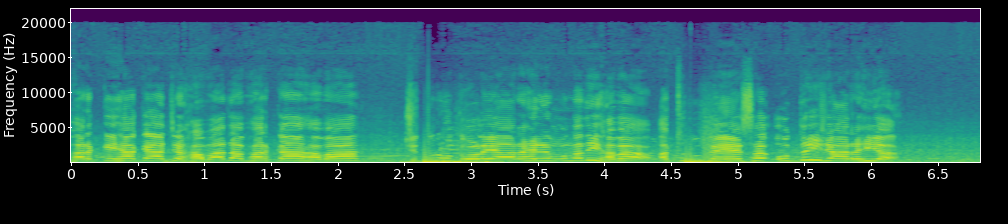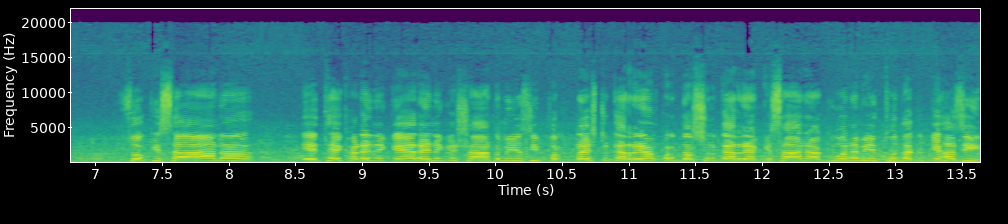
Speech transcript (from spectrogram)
ਫ਼ਰਕ ਇਹ ਆ ਕਿ ਅੱਜ ਹਵਾ ਦਾ ਫ਼ਰਕ ਆ, ਹਵਾ ਜਿੱਧਰੋਂ ਗੋਲੇ ਆ ਰਹੇ ਨੇ, ਉਹਨਾਂ ਦੀ ਹਵਾ ਅਥਰੂ ਗੈਸ ਉਧਰ ਹੀ ਜਾ ਰਹੀ ਆ। ਸੋ ਕਿਸਾਨ ਇੱਥੇ ਖੜੇ ਨੇ, ਕਹਿ ਰਹੇ ਨੇ ਕਿ ਸ਼ਾਂਤਮਈ ਅਸੀਂ ਪ੍ਰੋਟੈਸਟ ਕਰ ਰਹੇ ਹਾਂ, ਪ੍ਰਦਰਸ਼ਨ ਕਰ ਰਹੇ ਹਾਂ। ਕਿਸਾਨ ਆਗੂਆਂ ਨੇ ਵੀ ਇੱਥੋਂ ਤੱਕ ਕਿਹਾ ਸੀ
